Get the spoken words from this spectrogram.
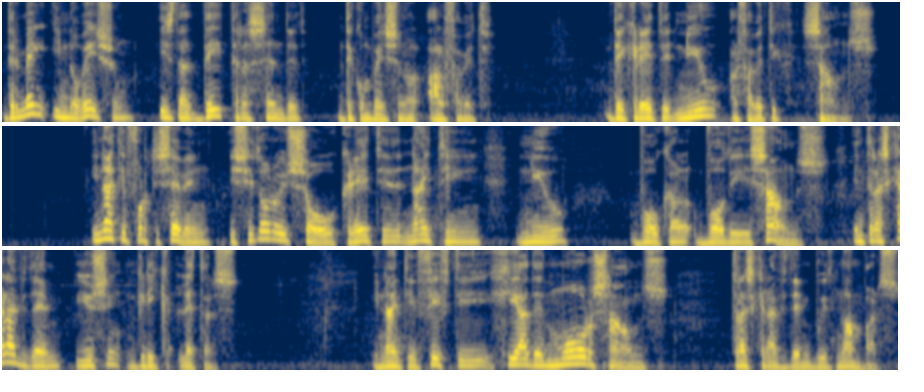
Their main innovation is that they transcended the conventional alphabet. They created new alphabetic sounds. In 1947, Isidoro Isou created 19 new vocal body sounds and transcribed them using Greek letters. In 1950, he added more sounds, transcribed them with numbers.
